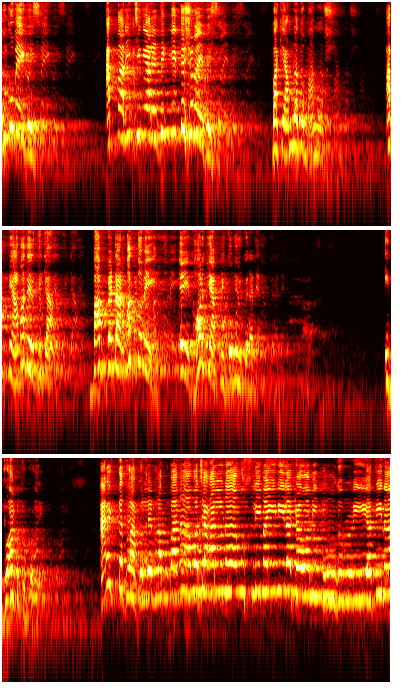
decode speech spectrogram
হুকুমেই হয়েছে আপনার ইঞ্জিনিয়ারের দিক নির্দেশনাই হয়েছে বাকি আমরা তো মানুষ। আপনি আমাদের দিকে বাপ বেটার মাধ্যমে এই ঘরকে আপনি কবুল করে নেন। এই দোয়াটুকু করলেন। আরেকটা দোয়া করলেন, রব্বানা ওয়াজআলনা মুসলিমাইনি লাকা ওয়া মিন যুররিয়াতিনা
